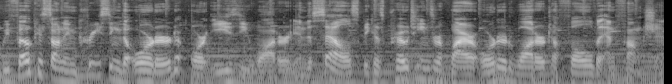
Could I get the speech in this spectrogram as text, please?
We focus on increasing the ordered, or EZ water, in the cells because proteins require ordered water to fold and function.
